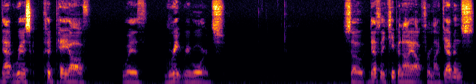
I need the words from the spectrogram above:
That risk could pay off with great rewards. So definitely keep an eye out for Mike Evans.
